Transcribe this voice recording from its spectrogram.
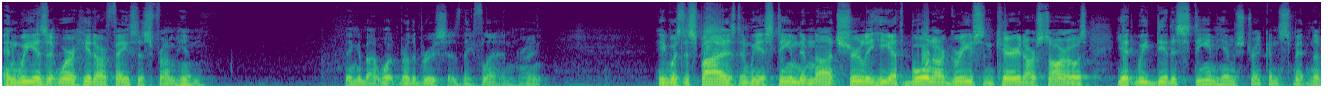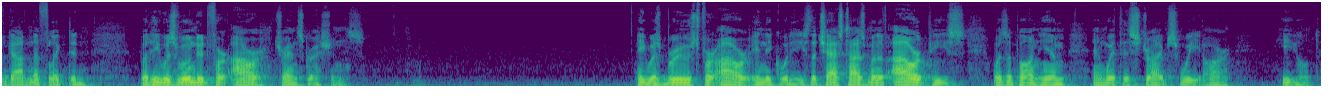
And we, as it were, hid our faces from him. Think about what Brother Bruce says they fled, right? He was despised, and we esteemed him not. Surely he hath borne our griefs and carried our sorrows, yet we did esteem him stricken, smitten of God, and afflicted. But he was wounded for our transgressions. He was bruised for our iniquities. The chastisement of our peace was upon him, and with his stripes we are healed.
